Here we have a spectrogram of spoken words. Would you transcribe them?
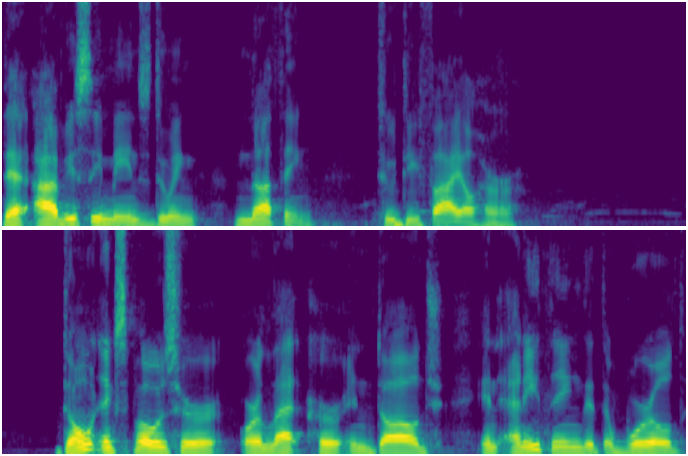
That obviously means doing nothing to defile her. Don't expose her or let her indulge in anything that the world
